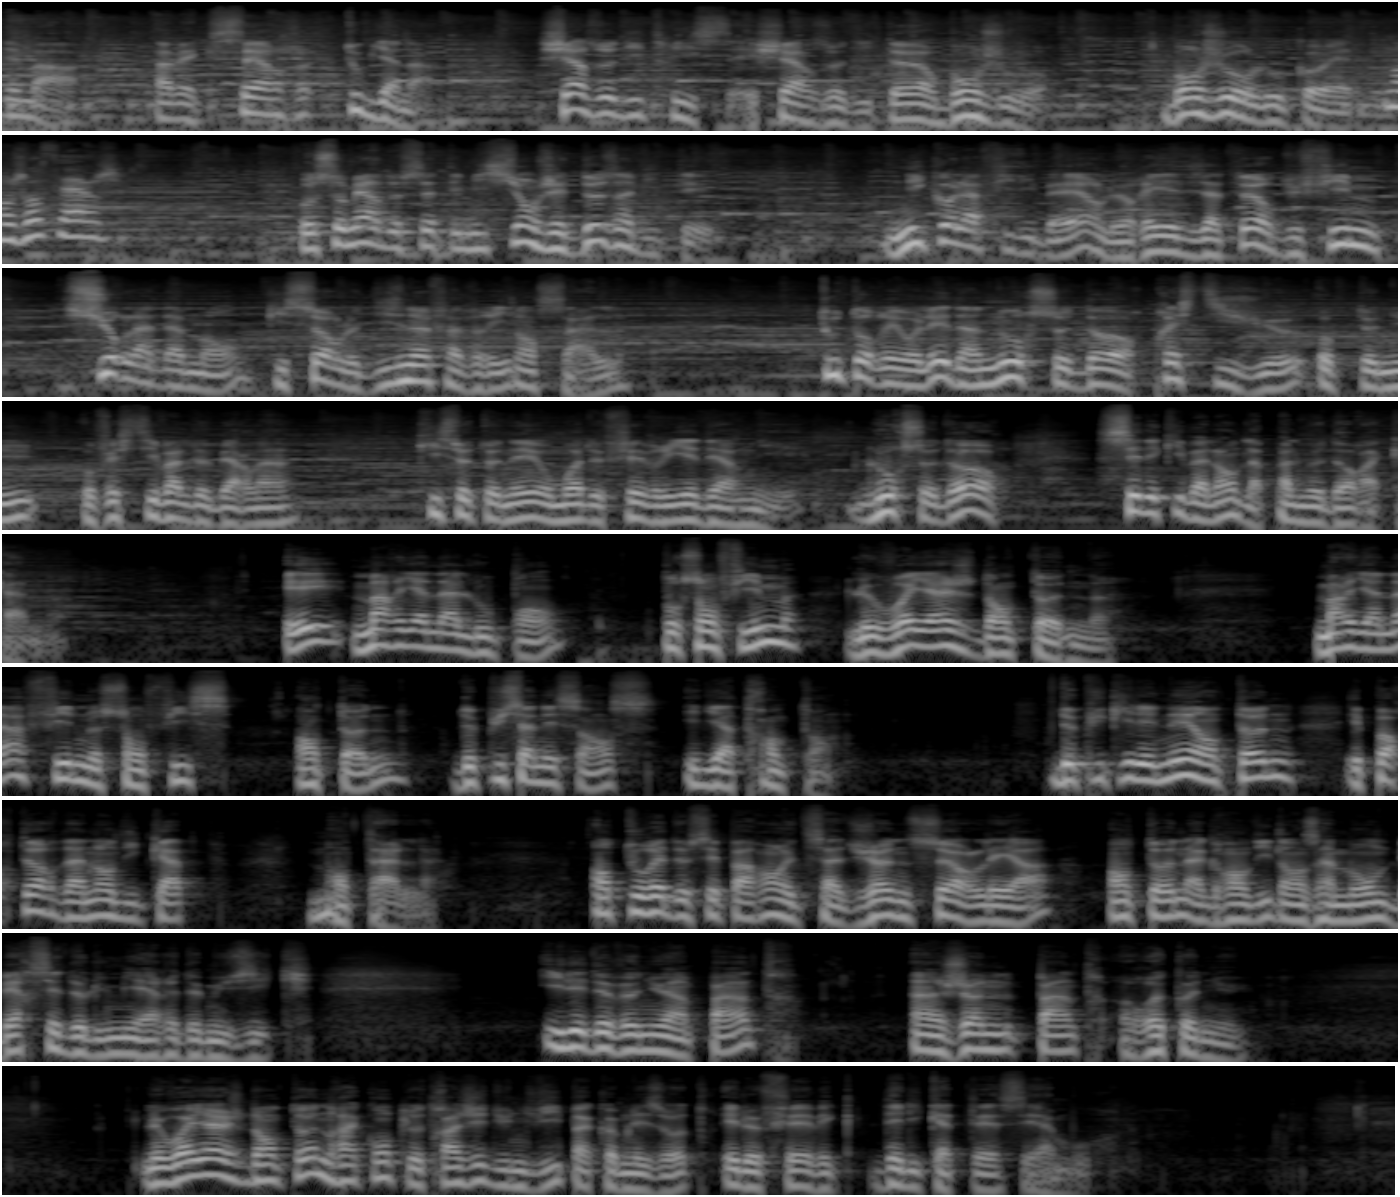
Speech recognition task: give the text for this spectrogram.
cinéma avec Serge Toubiana. Chères auditrices et chers auditeurs, bonjour. Bonjour Lou Cohen. Bonjour Serge. Au sommaire de cette émission, j'ai deux invités. Nicolas Philibert, le réalisateur du film Sur l'Adamant, qui sort le 19 avril en salle, tout auréolé d'un ours d'or prestigieux obtenu au Festival de Berlin, qui se tenait au mois de février dernier. L'ours d'or, c'est l'équivalent de la palme d'or à Cannes. Et Mariana Loupan, pour son film Le voyage d'Anton. Mariana filme son fils Anton depuis sa naissance, il y a 30 ans. Depuis qu'il est né, Anton est porteur d'un handicap mental. Entouré de ses parents et de sa jeune sœur Léa, Anton a grandi dans un monde bercé de lumière et de musique. Il est devenu un peintre, un jeune peintre reconnu. Le voyage d'Anton raconte le trajet d'une vie pas comme les autres et le fait avec délicatesse et amour.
